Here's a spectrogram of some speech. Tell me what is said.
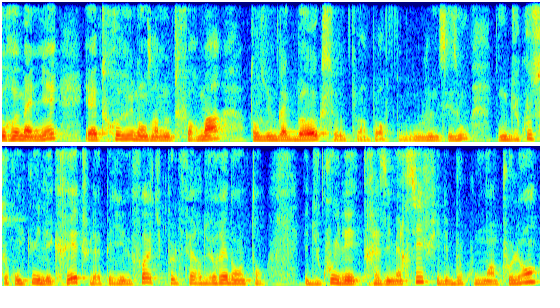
remanier et être revu dans un autre format, dans une black box, peu importe, ou je ne sais où. Donc du coup, ce contenu, il est créé, tu l'as payé une fois et tu peux le faire durer dans le temps. Et du coup, il est très immersif, il est beaucoup moins polluant.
